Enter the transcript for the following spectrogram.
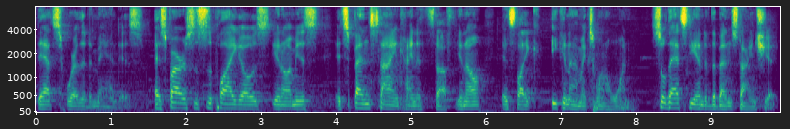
That's where the demand is. As far as the supply goes, you know, I mean, it's it's Ben Stein kind of stuff, you know? It's like economics 101. So that's the end of the Ben Stein shit.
